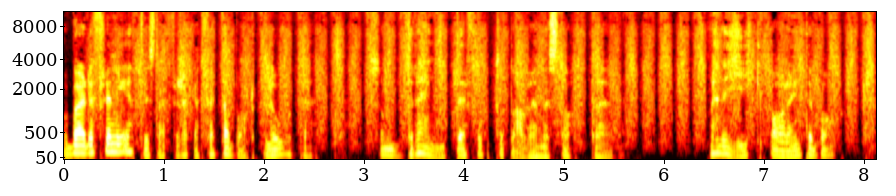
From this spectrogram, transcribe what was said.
och började frenetiskt att försöka tvätta bort blodet som dränkte fotot av hennes dotter. Men det gick bara inte bort.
